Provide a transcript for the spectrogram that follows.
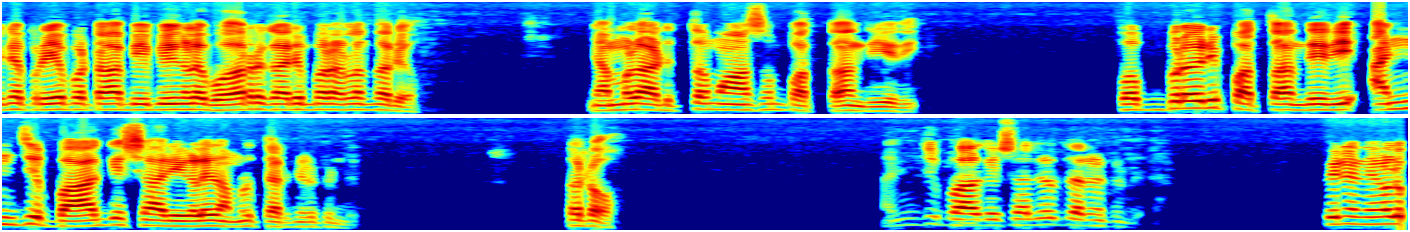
പിന്നെ പ്രിയപ്പെട്ട ആ ഹബീബിങ്ങളെ വേറൊരു കാര്യം പറയാനുള്ളത് അറിയോ നമ്മൾ അടുത്ത മാസം പത്താം തീയതി ഫെബ്രുവരി പത്താം തീയതി അഞ്ച് ഭാഗ്യശാലികളെ നമ്മൾ തിരഞ്ഞെടുക്കുന്നുണ്ട്. കേട്ടോ? അഞ്ച് ഭാഗ്യശാലികൾ തിരഞ്ഞെടുക്കുന്നുണ്ട്. പിന്നെ നിങ്ങൾ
